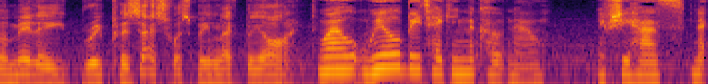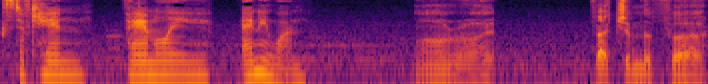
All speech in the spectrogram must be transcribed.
I merely repossess what's been left behind. Well, we'll be taking the coat now. If she has next of kin, family, anyone. All right. Fetch him the fur.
